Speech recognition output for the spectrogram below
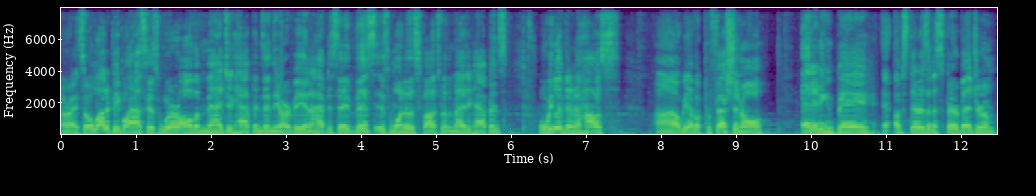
All right, so a lot of people ask us where all the magic happens in the RV, and I have to say this is one of the spots where the magic happens. When we lived in a house, uh, we have a professional editing bay upstairs in a spare bedroom.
